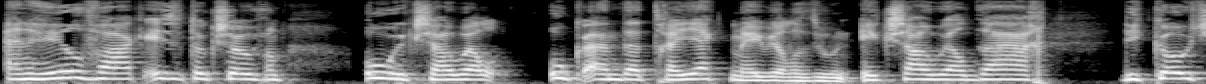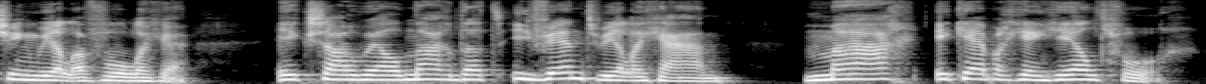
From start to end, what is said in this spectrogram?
En heel vaak is het ook zo van, oh, ik zou wel ook aan dat traject mee willen doen. Ik zou wel daar die coaching willen volgen. Ik zou wel naar dat event willen gaan. Maar ik heb er geen geld voor.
